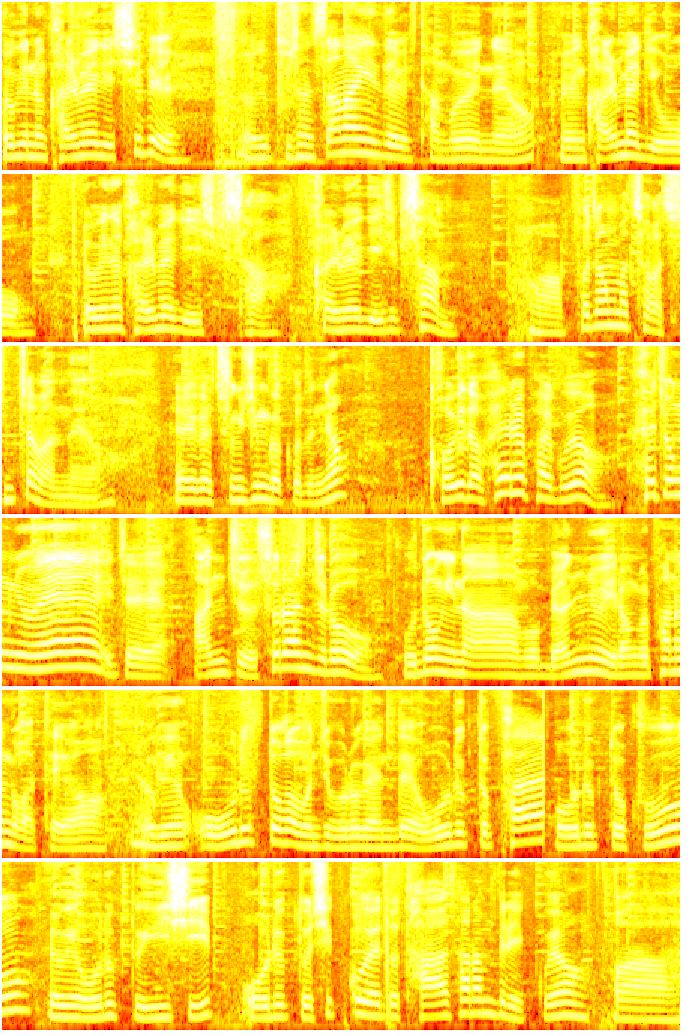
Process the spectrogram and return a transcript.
여기는 갈매기 11. 여기 부산 사나이들 다 모여 있네요. 여기는 갈매기 5. 여기는 갈매기 24. 갈매기 23. 와 포장마차가 진짜 많네요. 여기가 중심 같거든요. 거의 다 회를 팔고요. 회 종류의 이제 안주, 술안주로 우동이나 뭐 면류 이런 걸 파는 것 같아요. 여기 5, 6도가 뭔지 모르겠는데 5, 6도 8, 5, 6도 9, 여기 5, 6도 20, 5, 6도 19에도 다 사람들이 있고요. 와,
